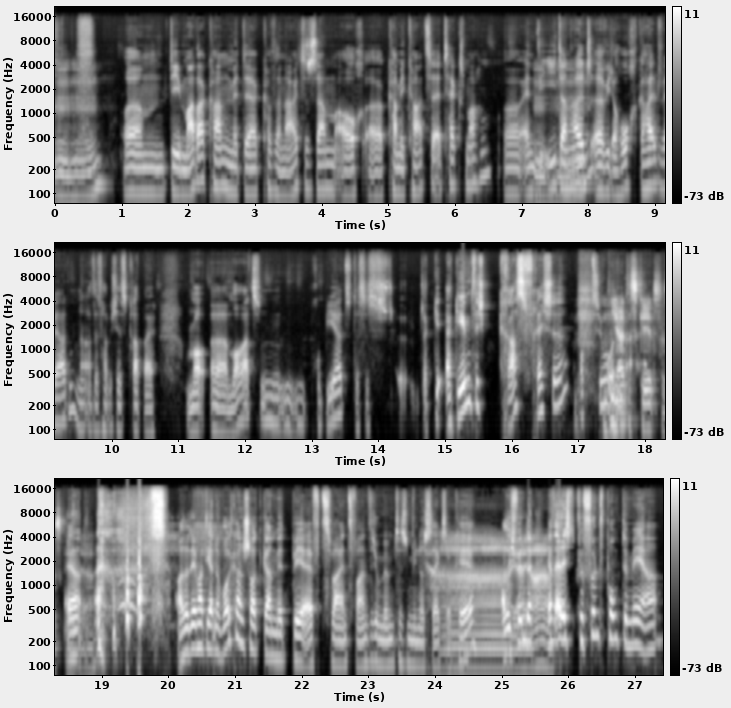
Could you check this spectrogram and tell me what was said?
Mhm. Ähm, die Mother kann mit der Kusanagi zusammen auch äh, Kamikaze-Attacks machen. Äh, NVI dann Mhm. halt äh, wieder hochgehalten werden. Ne? Also das habe ich jetzt gerade bei Mo äh, Moratz m, probiert. Das ist, äh, da ge- ergeben sich krass freche Optionen. Ja, das geht, das geht, Ja. ja. Außerdem hat die halt eine Vulkan-Shotgun mit BF 22 und Mimtis minus 6, okay? Also ich ja, finde, ja. ganz ehrlich, für fünf Punkte mehr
